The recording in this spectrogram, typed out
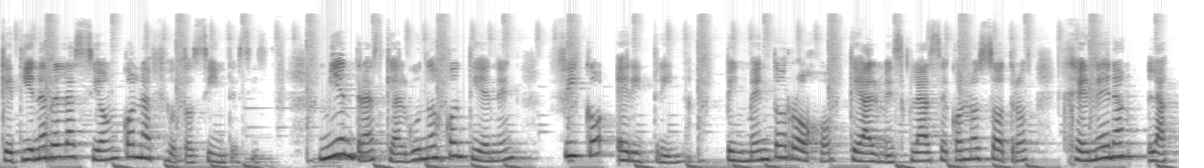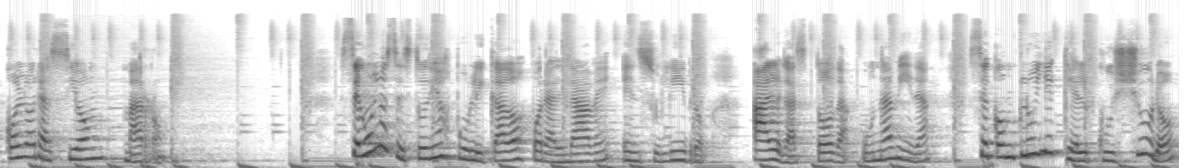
que tiene relación con la fotosíntesis, mientras que algunos contienen ficoeritrina, pigmento rojo que al mezclarse con los otros generan la coloración marrón. Según los estudios publicados por Aldave en su libro Algas toda una vida, se concluye que el cushuro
